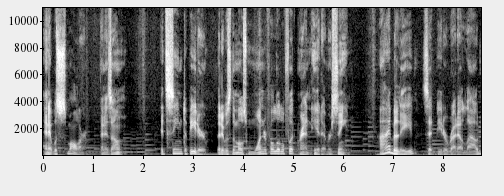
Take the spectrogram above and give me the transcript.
and it was smaller than his own. It seemed to Peter that it was the most wonderful little footprint he had ever seen. I believe, said Peter right out loud,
